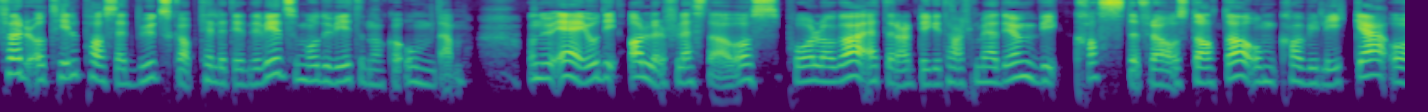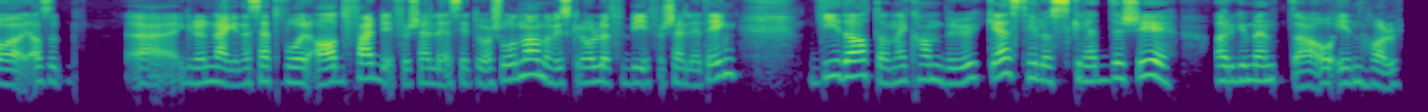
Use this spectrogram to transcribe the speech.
for å tilpasse et budskap til et individ, så må du vite noe om dem. Og nå er jo de aller fleste av oss pålogga et eller annet digitalt medium. Vi kaster fra oss data om hva vi liker, og altså eh, grunnleggende sett vår atferd i forskjellige situasjoner når vi scroller forbi forskjellige ting. De dataene kan brukes til å skreddersy argumenter og innhold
